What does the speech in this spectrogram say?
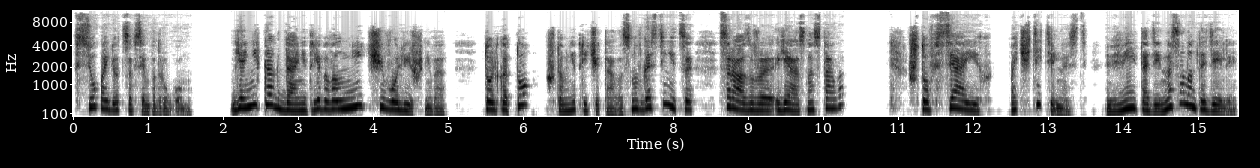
все пойдет совсем по-другому. Я никогда не требовал ничего лишнего, только то, что мне причиталось. Но в гостинице сразу же ясно стало, что вся их почтительность — вид один. На самом-то деле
